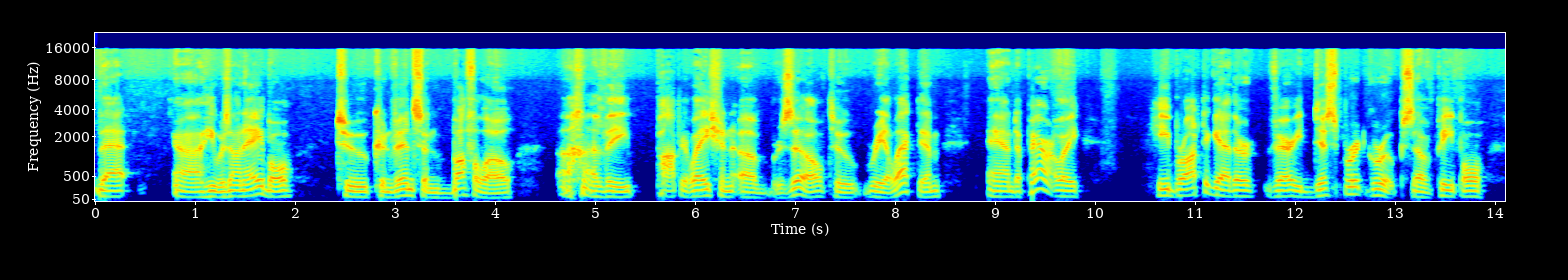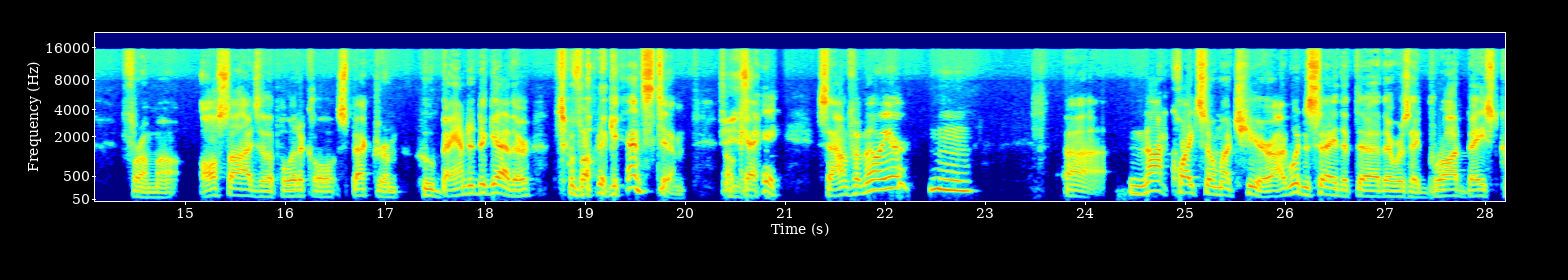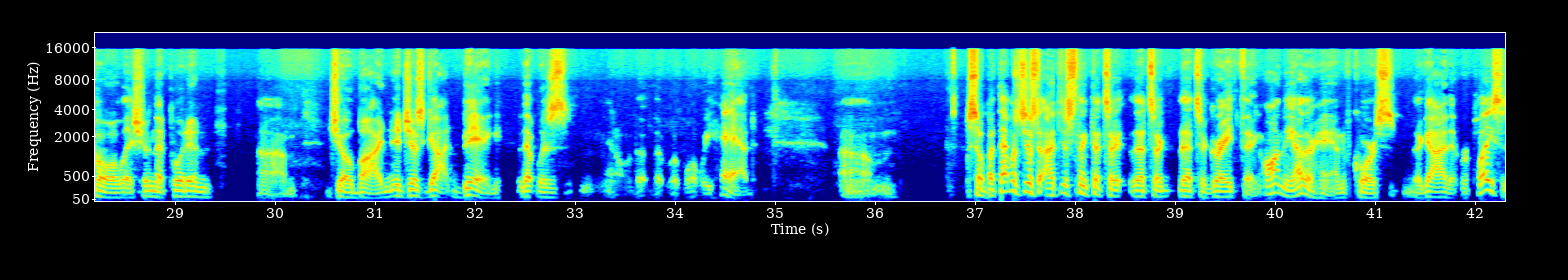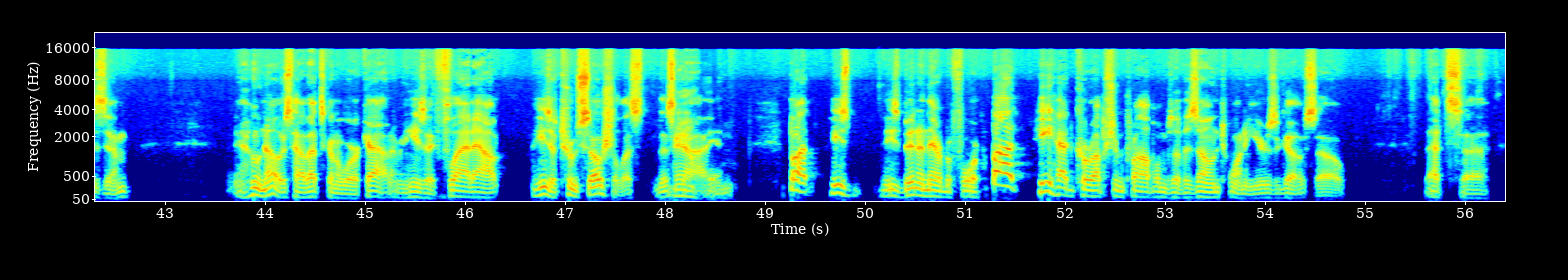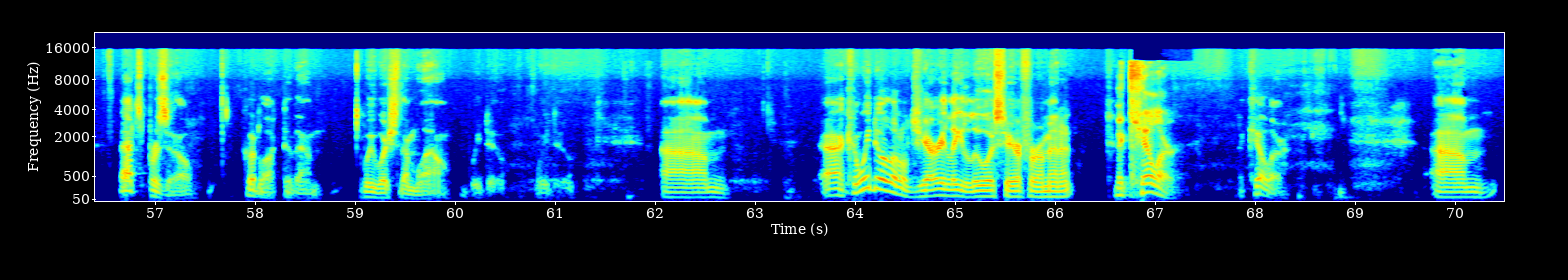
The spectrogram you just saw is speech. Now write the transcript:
that uh, he was unable to convince in Buffalo uh, the population of Brazil to reelect him. And apparently, he brought together very disparate groups of people from uh, all sides of the political spectrum who banded together to vote against him. Jeez. Okay. Sound familiar? Hmm. Uh, not quite so much here. I wouldn't say that the, there was a broad based coalition that put in um, Joe Biden. It just got big. That was, you know, the, the, what we had. Um, so, but that was just. I just think that's a that's a that's a great thing. On the other hand, of course, the guy that replaces him, who knows how that's going to work out? I mean, he's a flat out. He's a true socialist. This yeah. guy, and but he's he's been in there before. But he had corruption problems of his own twenty years ago. So that's uh, that's Brazil. Good luck to them. We wish them well. We do. We do. Um, uh, can we do a little Jerry Lee Lewis here for a minute? The killer. The killer. Um,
